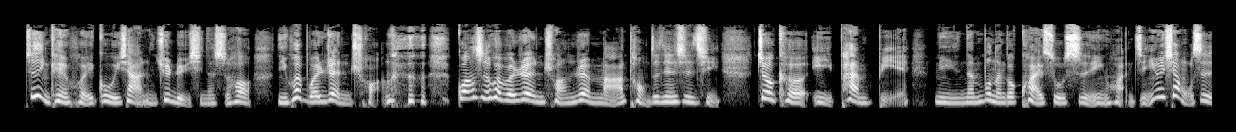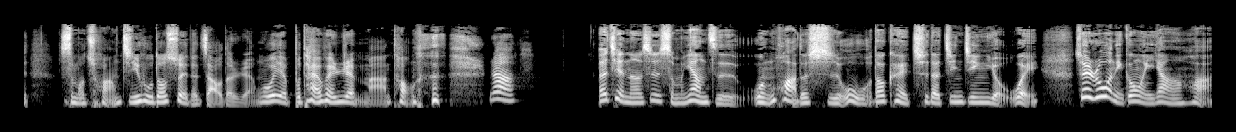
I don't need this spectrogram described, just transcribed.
就是你可以回顾一下，你去旅行的时候，你会不会认床？光是会不会认床、认马桶这件事情，就可以判别你能不能够快速适应环境。因为像我是什么床几乎都睡得着的人，我也不太会忍马桶。那。而且呢，是什么样子文化的食物，我都可以吃得津津有味。所以，如果你跟我一样的话，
